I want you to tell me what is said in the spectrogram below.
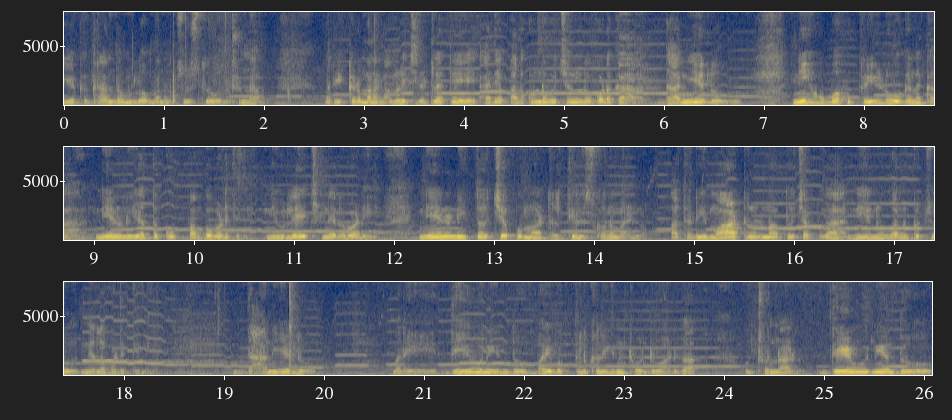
ఈ యొక్క గ్రంథంలో మనం చూస్తూ ఉంటున్నాం. మరి ఇక్కడ మనం గమనించినట్లయితే అదే పదకొండవ వచనంలో కూడా దానియలు నీవు బహు ప్రియుడు గనక నేను నీ వద్దకు పంపబడితే నీవు లేచి నిలబడి నేను నీతో చెప్పు మాటలు తెలుసుకొనమనిను. అతడి మాటలు నాతో చెప్పగా నేను వణుకుచు నిలబడి తిని దానియలు మరి దేవుని ఎందు భయభక్తులు కలిగినటువంటి వాడుగా ఉంటున్నాడు. దేవుని ఎందు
